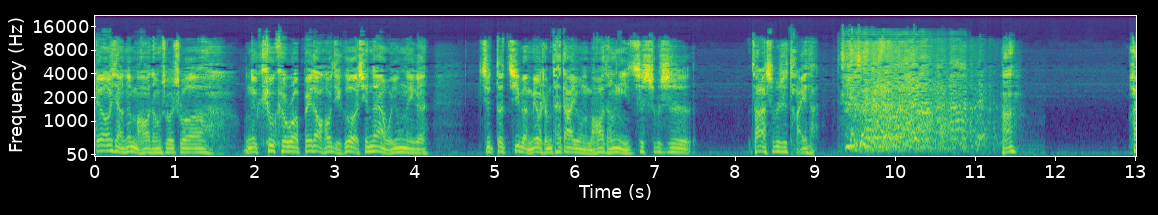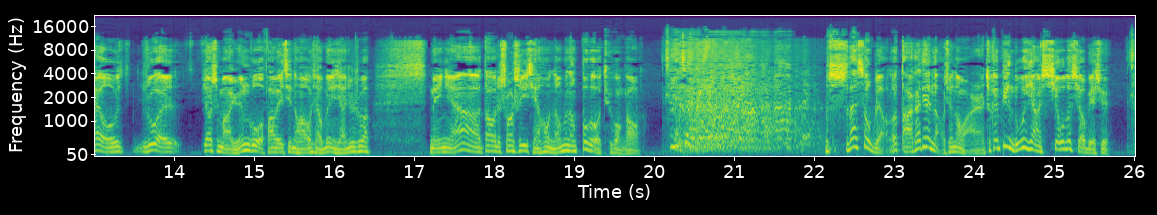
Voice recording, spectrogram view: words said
另外，我想跟马化腾说说，我那 QQ 啊背到好几个，现在我用那个，这都基本没有什么太大用了。马化腾，你这是不是，咱俩是不是谈一谈？啊？还有，如果要是马云给我发微信的话，我想问一下，就是说，每年啊，到了双十一前后，能不能不给我推广告了？我实在受不了了，我打开电脑就那玩意儿，就跟病毒一样，消都消不去。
